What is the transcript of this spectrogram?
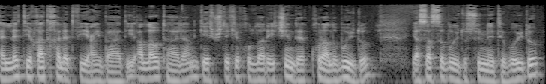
elleti kad halet fi ibadi. Allahu Teala'nın geçmişteki kulları için de kuralı buydu. Yasası buydu, sünneti buydu.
